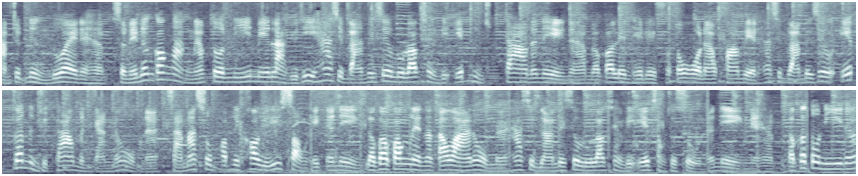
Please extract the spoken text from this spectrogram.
3.1 ด้วยนะครับส่วนในเรื่องกล้องหลังนะครับตัวนี้เมนหลักอยู่ที่ 50 ล้านพิกเซลรูรับเสียงที่ f 1.9 นั่นเองนะครับแล้วก็เลนส์เทเลโฟโต้นะครับความละเอียด 50 ล้านพิกเซล f ก็ 1.9 เหมือนกันนะผมนะสามารถซูมออปติคอลอยู่ที่ 2x นั่นเองแล้วก็กล้องเลนส์อัลตร้าวด์นะผมนะ 50 ล้านพิกเซลรูรับเสียงที่ f 2.0 นั่นเองนะครับแล้วก็ตัวนี้นะ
